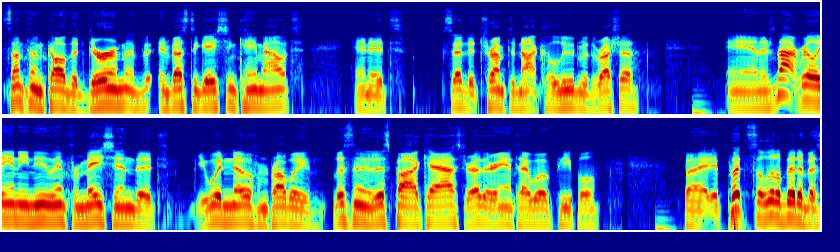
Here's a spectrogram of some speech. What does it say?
something called the Durham investigation came out and it said that Trump did not collude with Russia. And there's not really any new information that you wouldn't know from probably listening to this podcast or other anti woke people. But it puts a little bit of a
